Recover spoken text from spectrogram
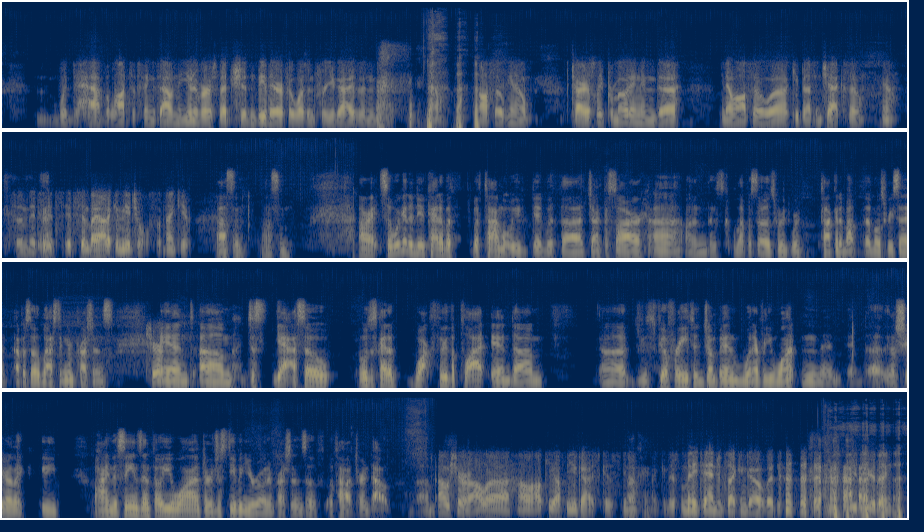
would have lots of things out in the universe that shouldn't be there if it wasn't for you guys, and you know, also you know, tirelessly promoting and uh, you know also uh, keeping us in check. So yeah, it's, um, it's it's it's symbiotic and mutual. So thank you. Awesome, awesome. All right, so we're going to do kind of with with Tom what we did with uh, Jon Cassar uh, on those couple episodes. We're we're talking about the most recent episode, lasting impressions. Sure. And um, just yeah, so we'll just kind of walk through the plot and um, uh, just feel free to jump in whenever you want and and, and uh, you'll share like any behind the scenes info you want or just even your own impressions of, of how it turned out. Um, oh sure, I'll uh, I'll, I'll key off of you guys because you know okay. there's many tangents I can go, but you do your thing.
